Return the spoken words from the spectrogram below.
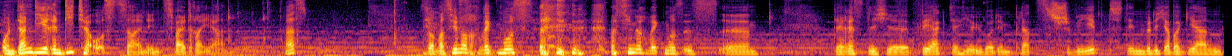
und dann die Rendite auszahlen in zwei, drei Jahren. Was? So, was hier noch weg muss, was hier noch weg muss, ist ähm, der restliche Berg, der hier über dem Platz schwebt. Den würde ich aber gern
